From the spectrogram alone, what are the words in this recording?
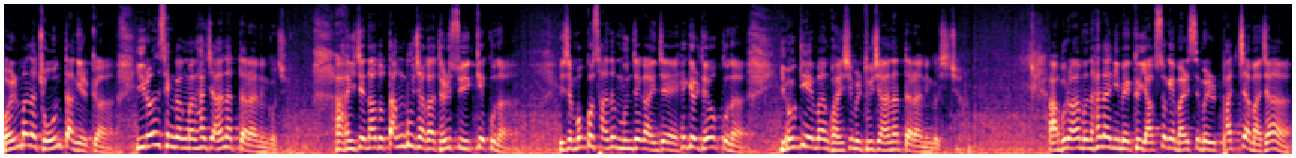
얼마나 좋은 땅일까? 이런 생각만 하지 않았다라는 거죠. 아, 이제 나도 땅 부자가 될 수 있겠구나. 이제 먹고 사는 문제가 이제 해결되었구나. 여기에만 관심을 두지 않았다라는 것이죠. 아브라함은 하나님의 그 약속의 말씀을 받자마자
